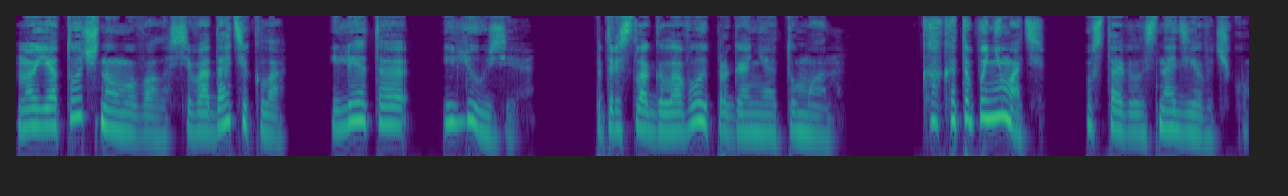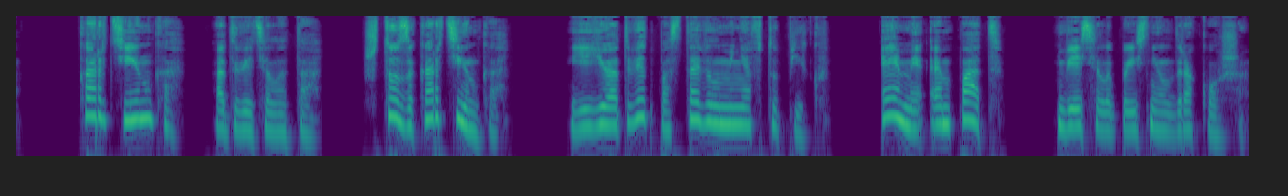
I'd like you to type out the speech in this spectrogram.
Но я точно умывалась, и вода текла. Или это иллюзия? Потрясла головой, прогоняя туман. «Как это понимать?» — уставилась на девочку. «Картинка», — ответила та. «Что за картинка?» Ее ответ поставил меня в тупик. «Эми, эмпат», — весело пояснил Дракоша.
